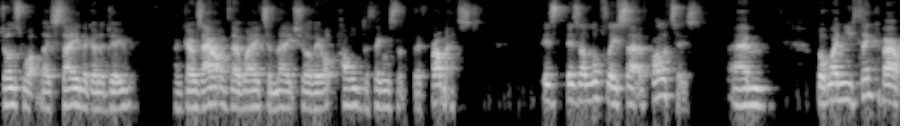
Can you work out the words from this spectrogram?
does what they say they're going to do and goes out of their way to make sure they uphold the things that they've promised is, is a lovely set of qualities. Um, but when you think about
